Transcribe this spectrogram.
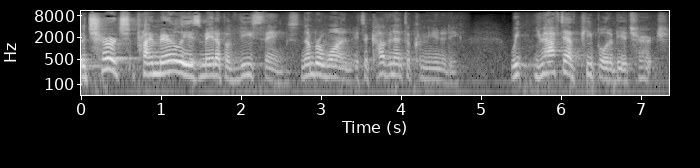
the church primarily is made up of these things. Number one, it's a covenantal community. We, you have to have people to be a church.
